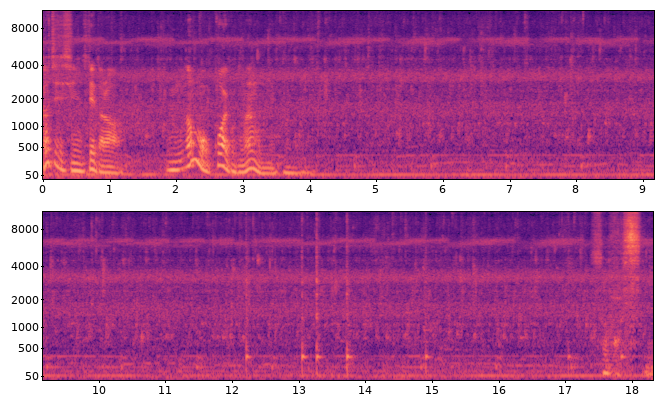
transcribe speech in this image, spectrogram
ガチで信じてたらうん何も怖いことないもんね。そうですね。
